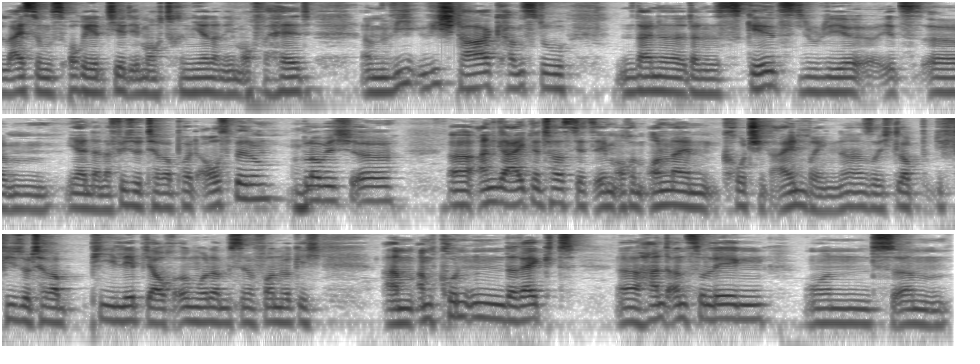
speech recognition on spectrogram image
leistungsorientiert eben auch trainieren, dann eben auch verhält. Ähm, wie, wie stark kannst du deine, deine Skills, die du dir jetzt ähm, ja in deiner Physiotherapeut-Ausbildung, mhm. glaube ich, äh, äh, angeeignet hast, jetzt eben auch im Online-Coaching einbringen. Ne? Also ich glaube, die Physiotherapie lebt ja auch irgendwo da ein bisschen davon, wirklich am, am Kunden direkt äh, Hand anzulegen und ähm,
